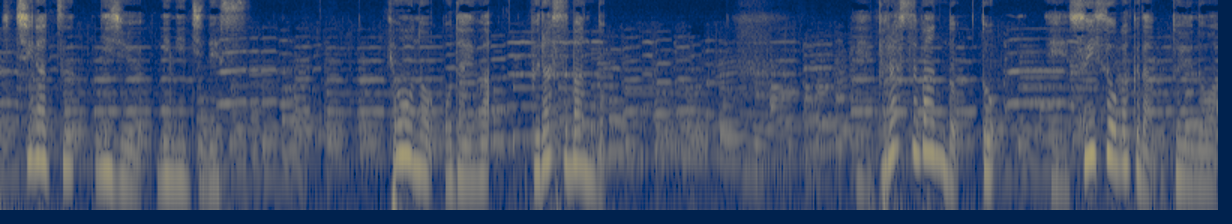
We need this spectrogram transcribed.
7月22日です。今日のお題はブラスバンド、えーブラスバンドと、えー吹奏楽団というのは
